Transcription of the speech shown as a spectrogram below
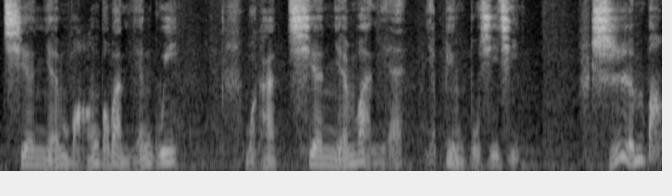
千年王八万年龟，我看千年万年也并不稀奇。食人蚌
